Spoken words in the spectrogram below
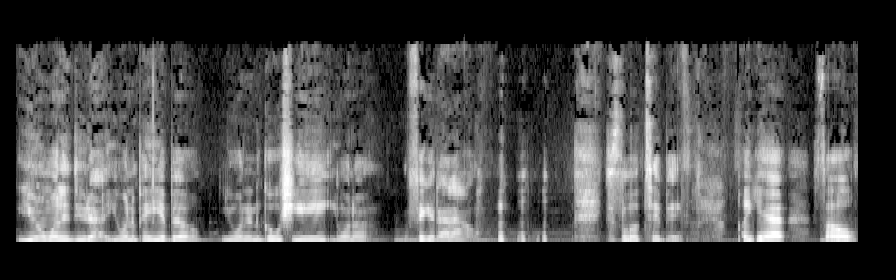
you don't want to do that. You want to pay your bill. You want to negotiate. You want to figure that out. Just a little tidbit. But yeah, so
